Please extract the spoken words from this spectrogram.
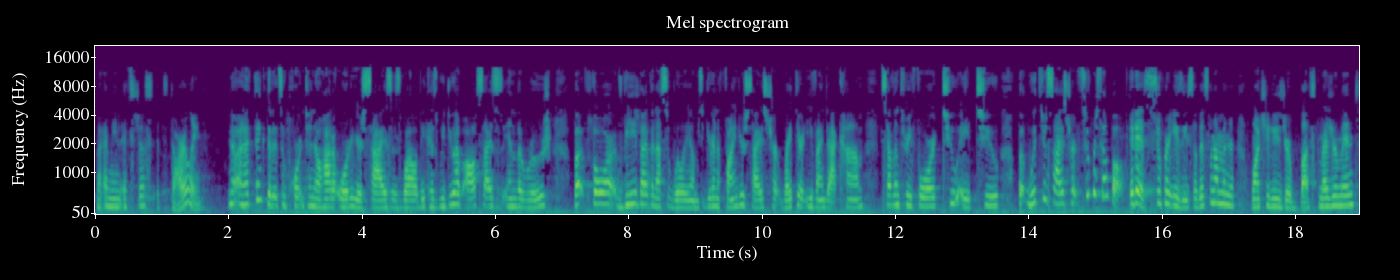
But I mean, it's just, it's darling. You know, and I think that it's important to know how to order your size as well because we do have all sizes in the Rouge. But for V by Vanessa Williams, you're going to find your size chart right there at evine.com, 734-282. But with your size chart, super simple. It is super easy. So this one I'm going to want you to use your bust measurement.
